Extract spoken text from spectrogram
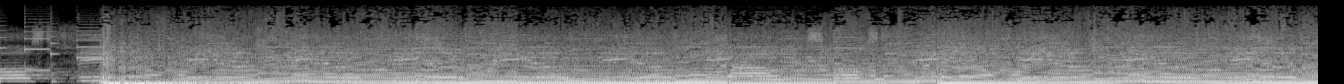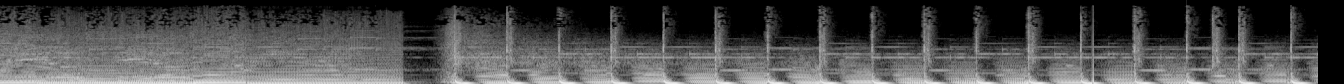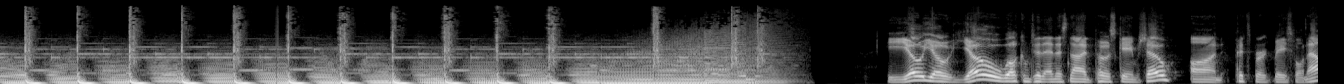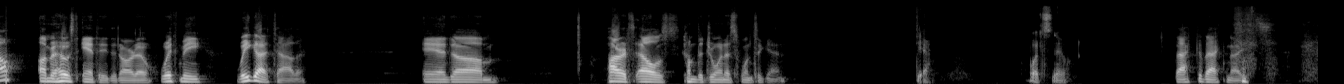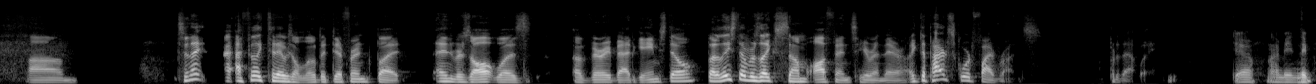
close to Yo, yo, yo. Welcome to the NS9 post game show on Pittsburgh Baseball Now. I'm your host, Anthony DiNardo. With me, we got Tyler. And um, Pirates L has come to join us once again. Yeah. What's new? Back to back nights. um, tonight, I feel like today was a little bit different, but end result was a very bad game still. But at least there was like some offense here and there. Like the Pirates scored five runs. I'll put it that way. Yeah, I mean they,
